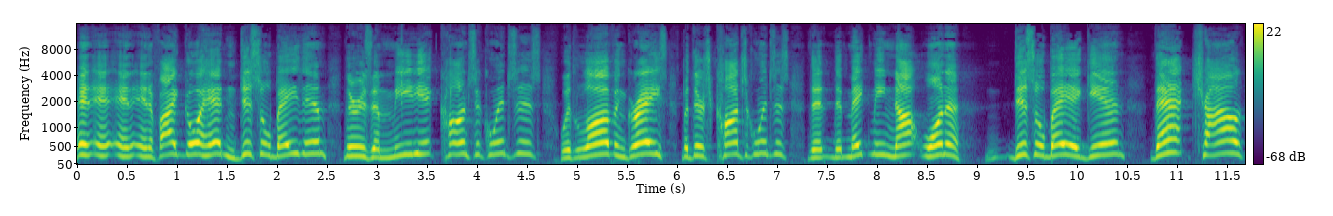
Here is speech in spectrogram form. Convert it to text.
and, and, and if I go ahead and disobey them, there is immediate consequences with love and grace, but there's consequences that, that make me not want to disobey again. That child,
